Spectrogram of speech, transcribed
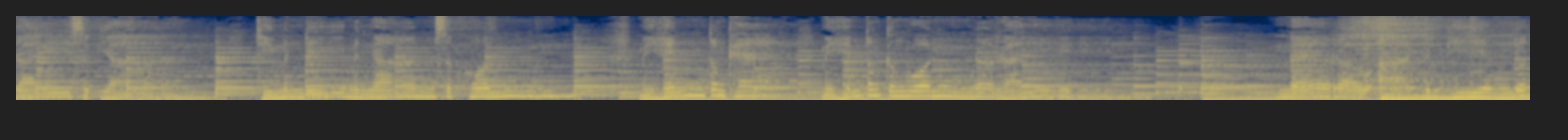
ะไรสักอย่าง ที่มันดีมันงามสักคน ไม่เห็นต้องแค่ไม่เห็นต้องกังวลอะไร แม้เราอาจเป็นเพียงหยด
